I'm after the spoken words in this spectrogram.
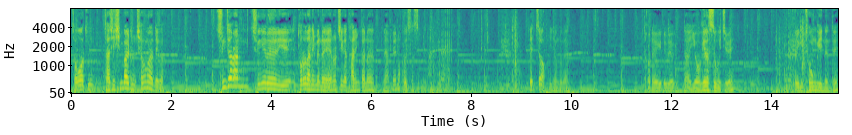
저거 좀 다시 신발 좀 채워놔야 내가 충전한 중에는 이 돌아다니면 에너지가 다니까는 그냥 빼놓고 있었습니다 됐죠? 이 정도면 나 여기, 여기, 나 여기다 쓰고 있지 왜? 여기 좋은 게 있는데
